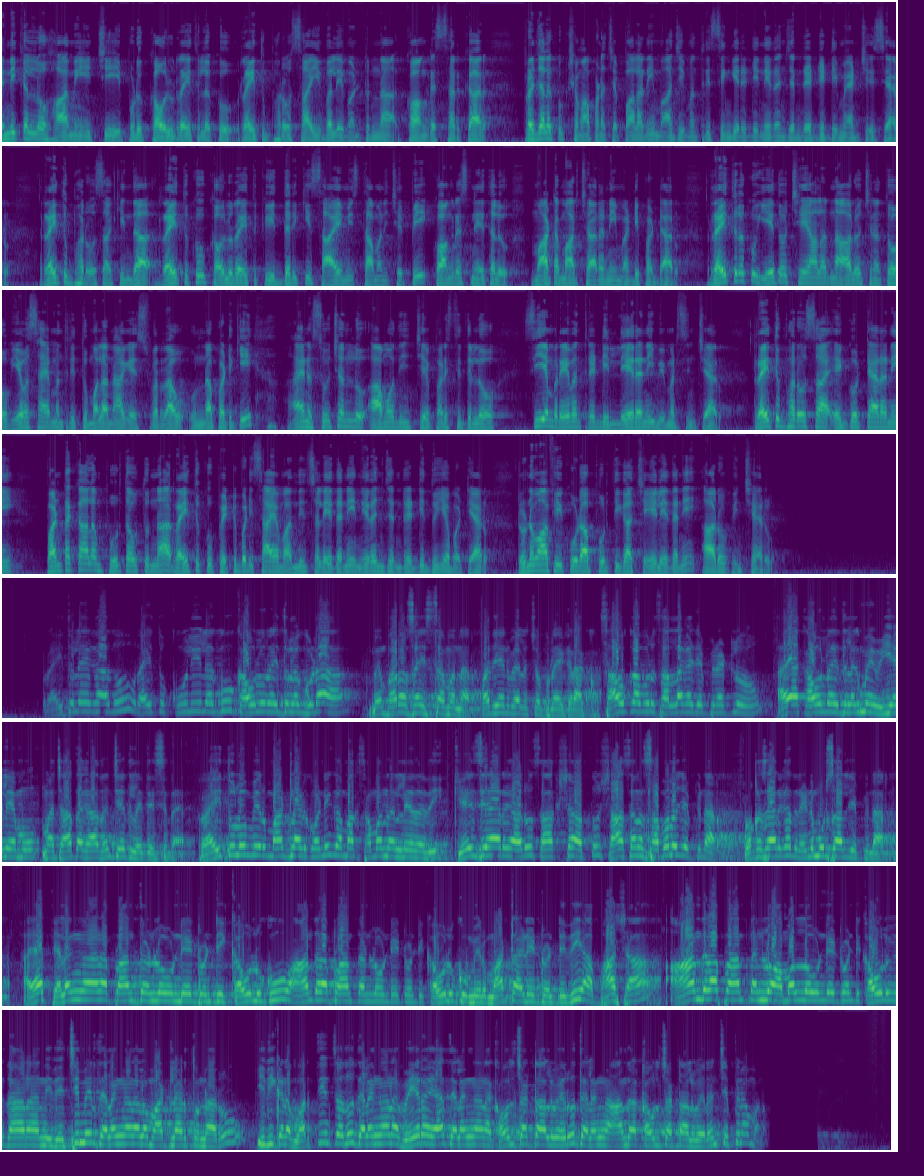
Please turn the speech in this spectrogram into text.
ఎన్నికల్లో హామీ ఇచ్చి ఇప్పుడు కౌలు రైతులకు రైతు భరోసా ఇవ్వలేమంటున్న కాంగ్రెస్ సర్కార్ ప్రజలకు క్షమాపణ చెప్పాలని మాజీ మంత్రి సింగిరెడ్డి నిరంజన్ రెడ్డి డిమాండ్ చేశారు. రైతు భరోసా కింద రైతుకు కౌలు రైతుకు ఇద్దరికీ సాయం ఇస్తామని చెప్పి కాంగ్రెస్ నేతలు మాట మార్చారని మండిపడ్డారు. రైతులకు ఏదో చేయాలన్న ఆలోచనతో వ్యవసాయ మంత్రి తుమ్మల నాగేశ్వరరావు ఉన్నప్పటికీ ఆయన సూచనలు ఆమోదించే పరిస్థితిలో సీఎం రేవంత్ రెడ్డి లేరని విమర్శించారు. రైతు భరోసా ఎగ్గొట్టారని పంటకాలం పూర్తవుతున్నా రైతుకు పెట్టుబడి సాయం అందించలేదని నిరంజన్ రెడ్డి దుయ్యబట్టారు. రుణమాఫీ కూడా పూర్తిగా చేయలేదని ఆరోపించారు. రైతులే కాదు రైతు కూలీలకు కౌలు రైతులకు కూడా మేము భరోసా ఇస్తామన్నారు. పదిహేను వేల చొప్పున ఎకరాకు. సావు కబురు సల్లగా చెప్పినట్లు ఆయా కౌలు రైతులకు మేము ఇయ్యలేము మా చేత కాదని చేతులు ఎత్తేసినారు రైతులు మీరు మాట్లాడుకోండి ఇంకా మాకు సంబంధం లేదు అది కేసీఆర్ గారు సాక్షాత్తు శాసనసభలో చెప్పినారు. ఒకసారి కాదు రెండు మూడు సార్లు చెప్పినారు. ఆయా తెలంగాణ ప్రాంతంలో ఉండేటువంటి కౌలుకు ఆంధ్ర ప్రాంతంలో ఉండేటువంటి కౌలుకు మీరు మాట్లాడేటువంటిది ఆ భాష ఆంధ్ర ప్రాంతంలో అమల్లో ఉండేటువంటి కౌలు విధానాన్ని తెచ్చి మీరు తెలంగాణలో మాట్లాడుతున్నారు. ఇది ఇక్కడ వర్తించదు. తెలంగాణ వేరయా? తెలంగాణ కౌలు చట్టాలు వేరు తెలంగాణ ఆంధ్ర కౌలు చట్టాలు వేరు అని చెప్పినాం మనం.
